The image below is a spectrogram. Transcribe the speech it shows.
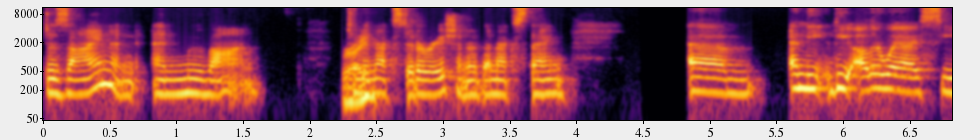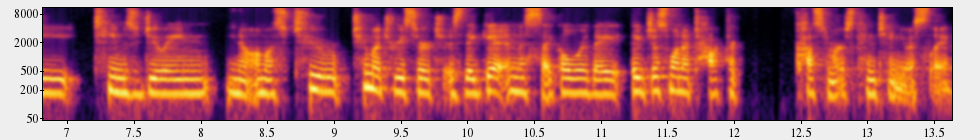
design and and move on right. to the next iteration or the next thing. Um, and the the other way i see teams doing you know almost too too much research is they get in a cycle where they they just want to talk to customers continuously.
